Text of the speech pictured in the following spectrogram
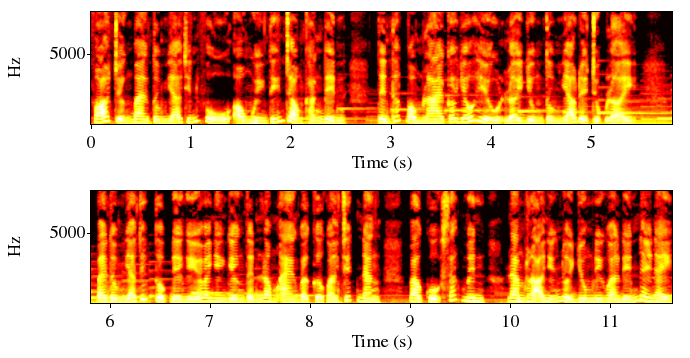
Phó trưởng ban tôn giáo chính phủ ông Nguyễn Tiến Trọng khẳng định tỉnh thất Bồng Lai có dấu hiệu lợi dụng tôn giáo để trục lợi. Ban tôn giáo tiếp tục đề nghị Ủy ban nhân dân tỉnh Long An và cơ quan chức năng vào cuộc xác minh, làm rõ những nội dung liên quan đến nơi này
